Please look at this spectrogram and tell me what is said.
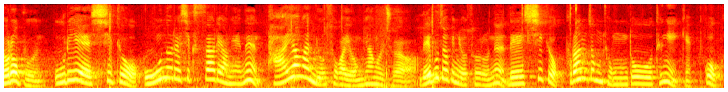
여러분, 우리의 식욕, 오늘의 식사량에는 다양한 요소가 영향을 줘요. 내부적인 요소로는 내 식욕, 불안정 정도 등이 있겠고,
